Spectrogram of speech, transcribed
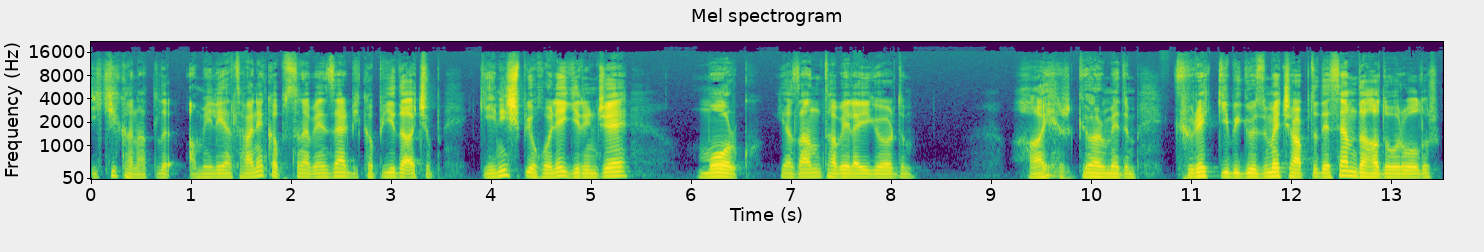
İki kanatlı ameliyathane kapısına benzer bir kapıyı da açıp geniş bir hole girince morg yazan tabelayı gördüm. Hayır görmedim. Kürek gibi gözüme çarptı desem daha doğru olur.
